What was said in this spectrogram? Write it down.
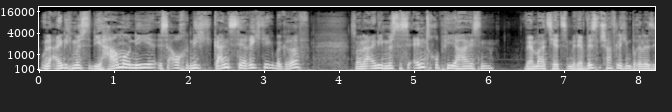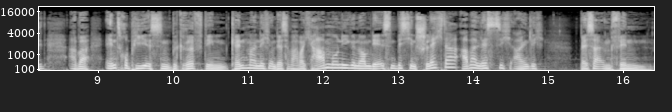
Und eigentlich müsste die Harmonie, ist auch nicht ganz der richtige Begriff, sondern eigentlich müsste es Entropie heißen wenn man es jetzt mit der wissenschaftlichen Brille sieht. Aber Entropie ist ein Begriff, den kennt man nicht und deshalb habe ich Harmonie genommen. Der ist ein bisschen schlechter, aber lässt sich eigentlich besser empfinden.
